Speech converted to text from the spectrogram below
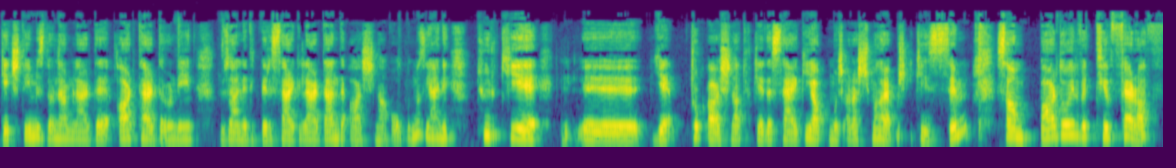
geçtiğimiz dönemlerde Arter'de örneğin düzenledikleri sergilerden de aşina olduğumuz yani Türkiye'ye çok aşina Türkiye'de sergi yapmış, araştırmalar yapmış iki isim Sam Bardoyle ve Til Ferrath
